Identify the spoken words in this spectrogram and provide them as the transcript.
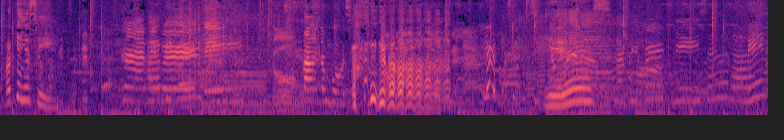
What can you say? Happy birthday! Go. Pangit ang boss. Go na lang. Yes. Happy birthday, Sarah. Thank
